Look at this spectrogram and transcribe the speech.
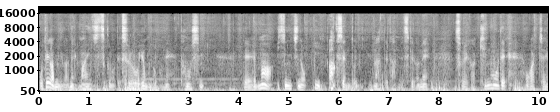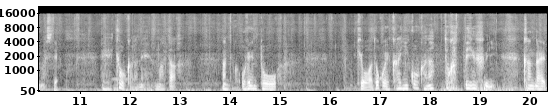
お手紙がね毎日つくのでそれを読むのもね楽しみ。でまあ一日のいいアクセントになってたんですけどねそれが昨日で終わっちゃいまして、えー、今日からねまた何ていうかお弁当を今日はどこへ買いに行こうかなとかっていう風に考える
